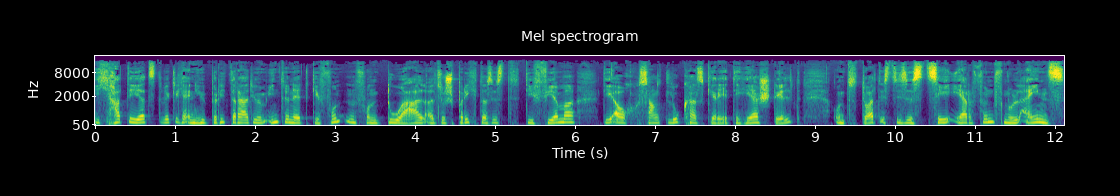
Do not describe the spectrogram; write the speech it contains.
Ich hatte jetzt wirklich ein Hybridradio im Internet gefunden von Dual, also sprich, das ist die Firma, die auch St. Lukas Geräte herstellt. Und dort ist dieses CR501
